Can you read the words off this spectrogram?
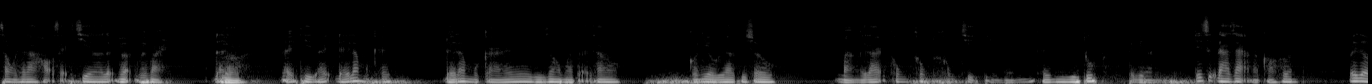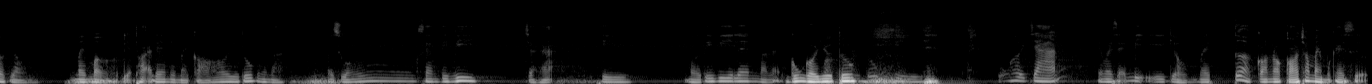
xong rồi thế là họ sẽ chia lợi nhuận với mày. Đấy. Rồi. đấy thì đấy đấy là một cái đấy là một cái lý do mà tại sao có nhiều reality show mà người ta không không không chỉ tìm đến những cái như YouTube. Tại vì là cái sự đa dạng nó có hơn. Bây giờ kiểu mày mở điện thoại lên thì mày có YouTube nhưng mà mày xuống xem TV chẳng hạn thì mở TV lên mà lại cũng có YouTube. YouTube thì cũng hơi chán thì mày sẽ bị kiểu mày tức là có nó có cho mày một cái sự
